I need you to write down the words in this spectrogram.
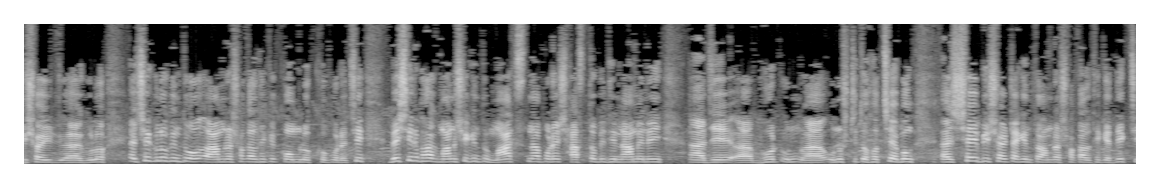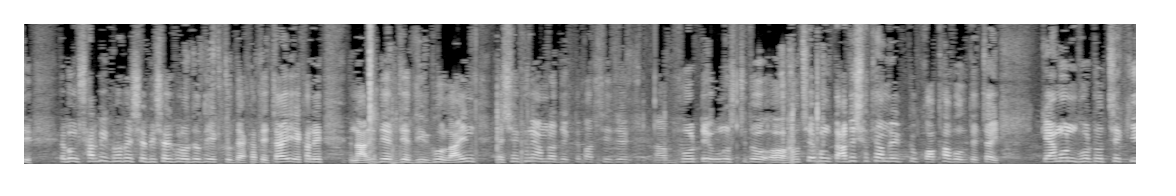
বিষয়গুলো সেগুলো কিন্তু আমরা সকাল থেকে কম লক্ষ্য করেছি। বেশিরভাগ মানুষই কিন্তু মাস্ক না পরে স্বাস্থ্যবিধি না মেনেই যে ভোট অনুষ্ঠিত হচ্ছে এবং সেই বিষয়টা কিন্তু আমরা সকাল থেকে দেখছি। এবং সার্বিকভাবে সে বিষয়গুলো যদি একটু দেখাতে চাই, এখানে নারীদের যে দীর্ঘ লাইন, সেখানে আমরা দেখতে পাচ্ছি যে ভোটে অনুষ্ঠিত হচ্ছে এবং তাদের সাথে আমরা একটু কথা বলতে চাই। কেমন ভোট হচ্ছে? কি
